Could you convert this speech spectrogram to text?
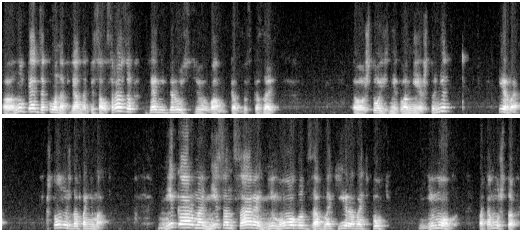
А, ну, пять законов я написал сразу. Я не берусь э, вам, как бы сказать, э, что из них главнее, что нет. Первое. Что нужно понимать? Ни карма, ни сансара не могут заблокировать путь. Не могут. Потому что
